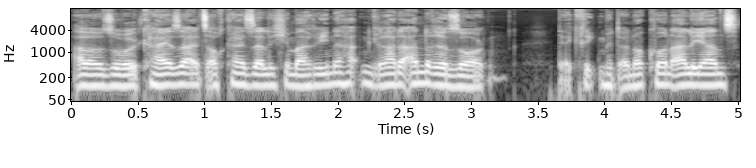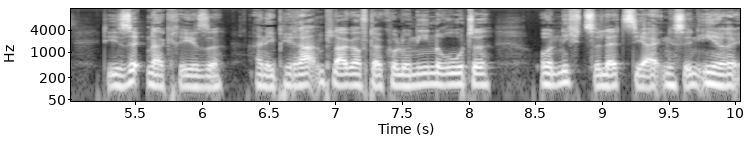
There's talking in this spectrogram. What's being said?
Aber sowohl Kaiser als auch kaiserliche Marine hatten gerade andere Sorgen. Der Krieg mit der Nocturne-Allianz, die Signa-Krise, eine Piratenplage auf der Kolonienroute und nicht zuletzt die Ereignisse in Ire.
